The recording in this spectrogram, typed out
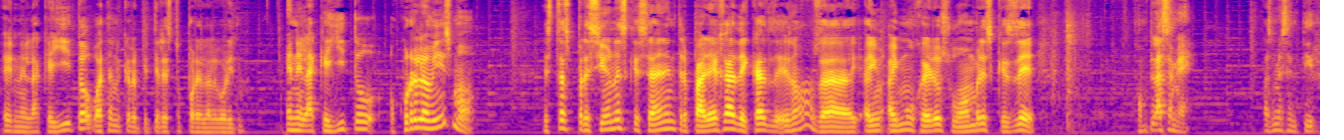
en el aquellito, voy a tener que repetir esto por el algoritmo. En el aquellito ocurre lo mismo. Estas presiones que se dan entre pareja de, ¿no? O sea, hay, mujeres u hombres que es de, compláceme, hazme sentir,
